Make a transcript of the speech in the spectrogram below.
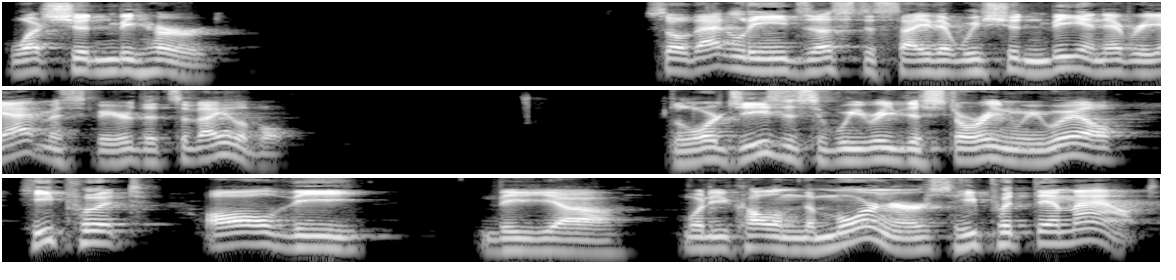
what shouldn't be heard. So that leads us to say that we shouldn't be in every atmosphere that's available. The Lord Jesus, if we read this story, and we will, he put all the, the, uh, what do you call them? The mourners, he put them out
